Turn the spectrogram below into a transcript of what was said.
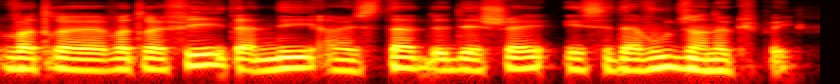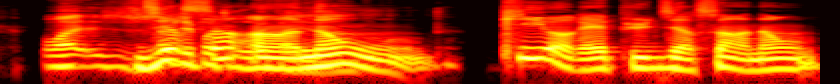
votre, votre fille est amenée à un stade de déchet et c'est à vous de vous en occuper. Ouais, dire ça, en ondes. Qui aurait pu dire ça en ondes?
